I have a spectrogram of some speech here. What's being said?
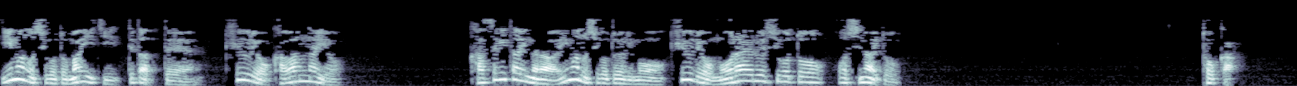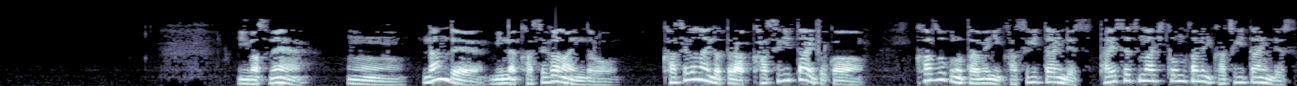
今の仕事毎日行ってたって、給料変わんないよ。稼ぎたいなら今の仕事よりも給料もらえる仕事をしないと。とか。言いますね。うん。なんでみんな稼がないんだろう。稼がないんだったら稼ぎたいとか、家族のために稼ぎたいんです。大切な人のために稼ぎたいんです。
